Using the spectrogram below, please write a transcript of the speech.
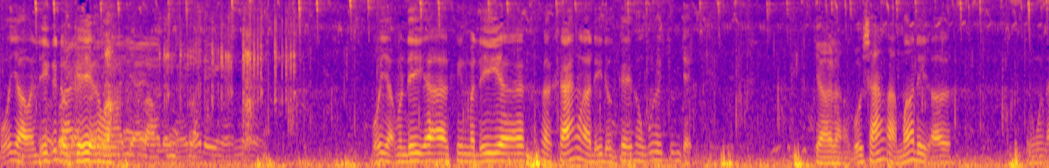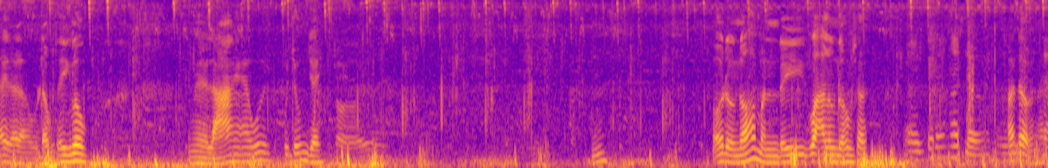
Bữa giờ mình đi cái đường kia không à là nay. bữa giờ mình đi à, khi mà đi rất là sáng là đi đường kia không có chú chị. Giờ là buổi sáng là mới đi ở đường bên đây là đầu, đầu tiên luôn. Này lạ nghe quý cô chú chị. Ở đường đó mình đi qua luôn được không sư Vâng, cái đó hết đường. Hết đường hả? Dạ.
